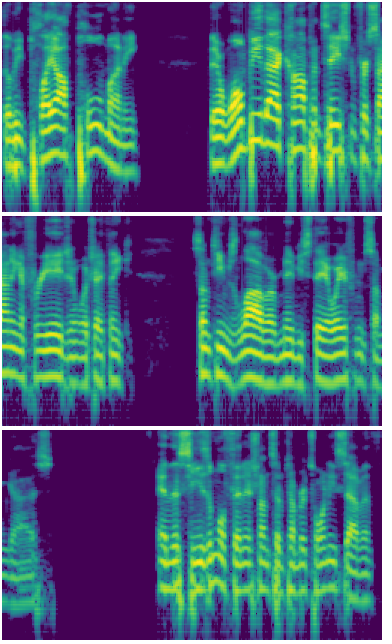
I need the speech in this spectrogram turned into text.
There'll be playoff pool money. There won't be that compensation for signing a free agent, which I think some teams love or maybe stay away from some guys. And the season will finish on September 27th.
